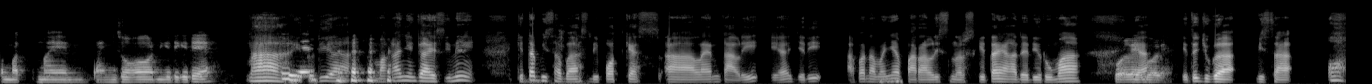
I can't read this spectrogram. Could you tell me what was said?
tempat main time zone gitu-gitu ya Nah, Iya. itu dia. Makanya guys, ini kita bisa bahas di podcast uh, lain kali ya. Jadi apa namanya para listeners kita yang ada di rumah Boleh, Ya. boleh. itu juga bisa oh,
